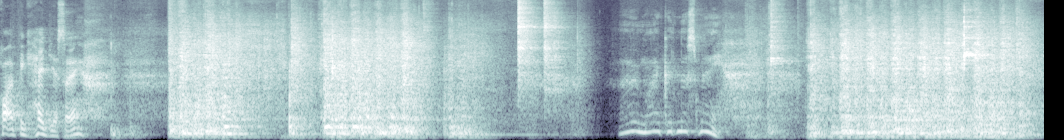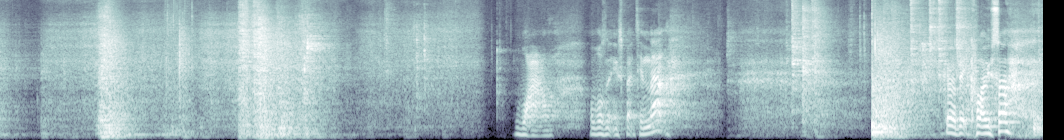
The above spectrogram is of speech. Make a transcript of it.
Quite a big head, you see. Oh my goodness me. Wow, I wasn't expecting that. Let's go a bit closer.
